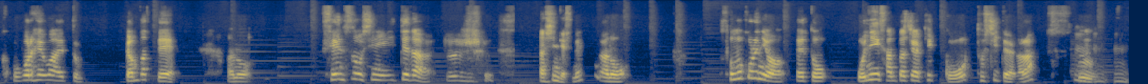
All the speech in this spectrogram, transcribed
ここら辺は、えっと、頑張って、あの、戦争しに行ってたらしいんですね。あの、その頃には、えっと、お兄さんたちが結構年いってたから、うんうんうん。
